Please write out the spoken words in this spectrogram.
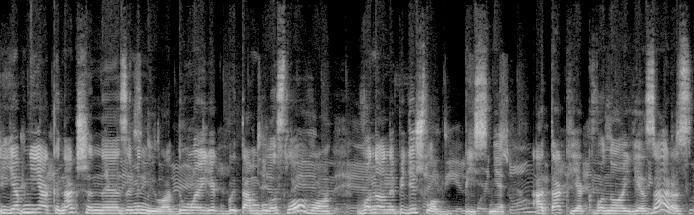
І я б ніяк інакше не замінила. Думаю, якби там було слово, воно не підійшло б пісні. А так як воно є зараз,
